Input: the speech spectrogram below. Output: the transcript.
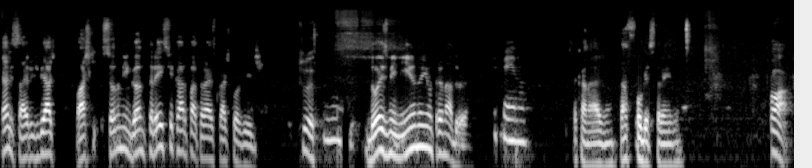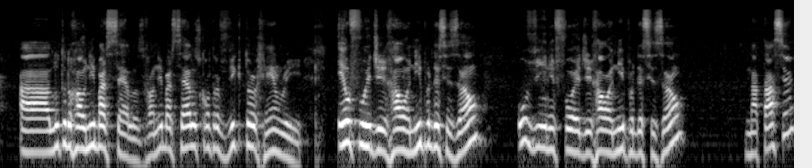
É, eles saíram de viagem. Eu acho que, se eu não me engano, três ficaram para trás por causa de Covid. Dois meninos e um treinador. Que pena. Sacanagem. Tá fogo esse trem, viu? Ó, a luta do Raoni Barcelos. Raoni Barcelos contra Victor Henry. Eu fui de Raoni por decisão. O Vini foi de Raoni por decisão. Natácia?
